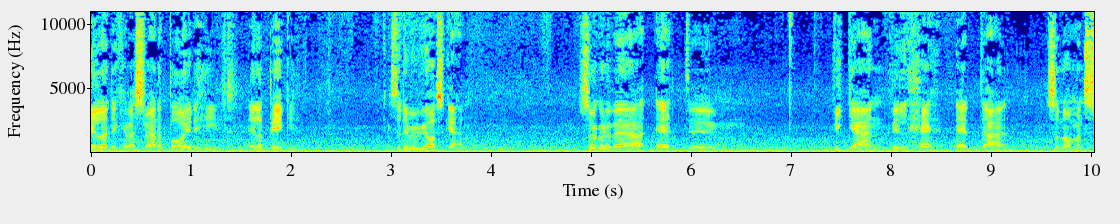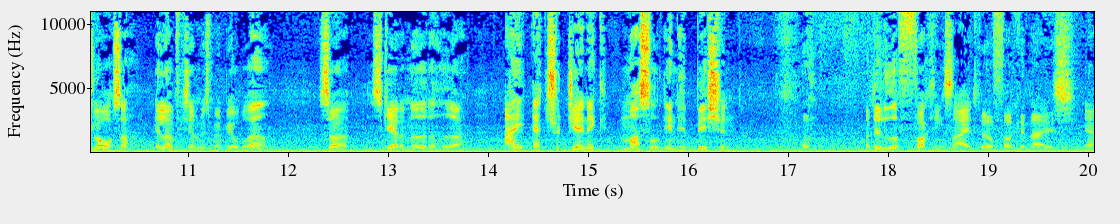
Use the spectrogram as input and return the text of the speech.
eller det kan være svært at bøje det helt, eller begge. Så det vil vi også gerne. Så kunne det være, at øh, vi gerne vil have, at der... Så når man slår sig, eller for eksempel hvis man bliver opereret, så sker der noget, der hedder iatrogenic muscle inhibition. Og det lyder fucking sejt. Det var fucking nice. Ja.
